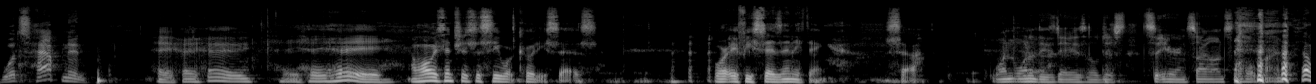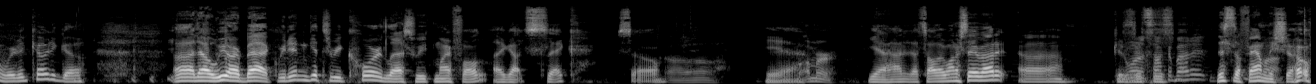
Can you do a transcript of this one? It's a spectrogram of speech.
What's happening? Hey, hey, hey. Hey, hey, hey. I'm always interested to see what Cody says or if he says anything. So, One one of these days, I'll just sit here in silence the whole time. where did Cody go? Uh, no, we are back. We didn't get to record last week. My fault. I got sick. So, Oh, yeah. bummer. Yeah, that's all I want to say about it. Uh, You because want to this, talk is- about it? this is a family show.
